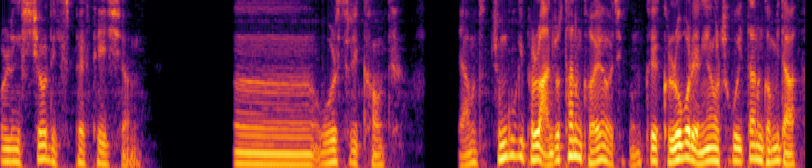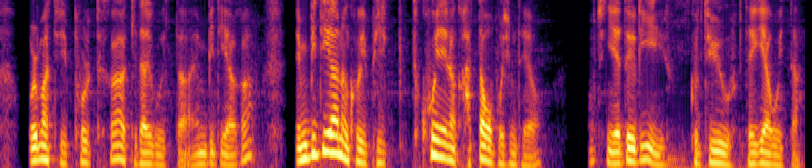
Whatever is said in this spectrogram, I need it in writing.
홀링 시어드 익스펙테이션 어, 월스트리트 카운트 예, 아무튼 중국이 별로 안 좋다는 거예요 지금. 그게 글로벌에 영향을 주고 있다는 겁니다. 월마트 리포트가 기다리고 있다 엔비디아가. 엔비디아는 거의 비트코인이랑 같다고 보시면 돼요. 아무튼 얘들이 그듀 대기하고 있다.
